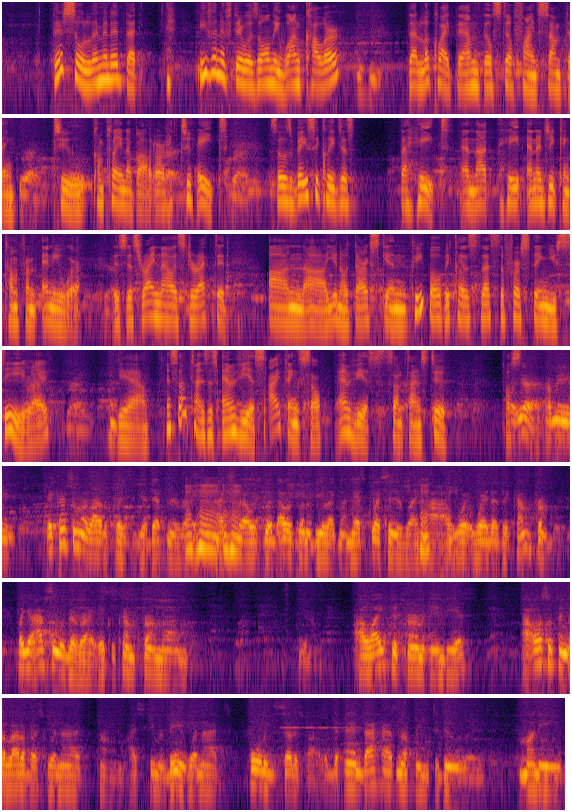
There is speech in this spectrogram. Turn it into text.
They're so limited that even if there was only one color mm-hmm. that look like them, they'll still find something Right. to complain about or to hate. Right. So it's basically just the hate, and that hate energy can come from anywhere. It's just right now it's directed on uh, you know dark skinned people because that's the first thing you see, right? Right. Yeah, and sometimes it's envious. I think so. Envious sometimes too. Well, yeah, I mean, it comes from a lot of places. You're definitely right. Mm-hmm, Actually, I was good. That was going to be like my next question is like, uh, where, where does it come from? But you're absolutely right. It could come from, um, you know, I like the term envious. I also think a lot of us we're not, um, as human beings, we're not fully satisfied, and that has nothing to do with money,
